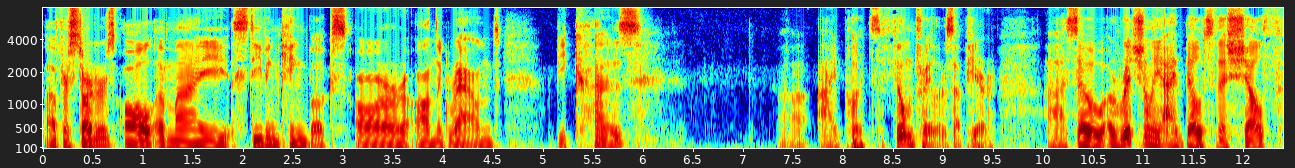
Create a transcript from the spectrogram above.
uh, for starters, all of my Stephen King books are on the ground because uh, I put film trailers up here. Uh, so originally I built this shelf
